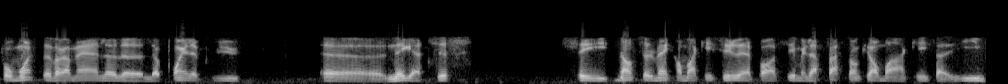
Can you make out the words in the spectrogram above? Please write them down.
pour moi, c'était vraiment le, point le plus euh, négatif. C'est non seulement qu'on manquait les l'année passée, mais la façon qu'ils ont manqué. Il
